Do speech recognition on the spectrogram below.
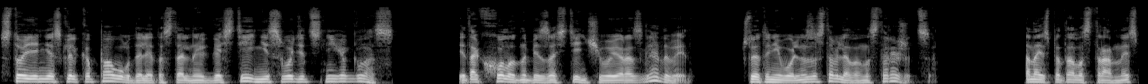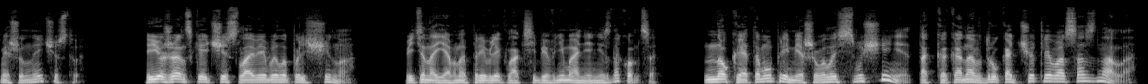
стоя несколько поодаль от остальных гостей, не сводит с нее глаз и так холодно беззастенчиво ее разглядывает, что это невольно заставляло насторожиться. Она испытала странное смешанное чувство. Ее женское тщеславие было польщено, ведь она явно привлекла к себе внимание незнакомца. Но к этому примешивалось смущение, так как она вдруг отчетливо осознала,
